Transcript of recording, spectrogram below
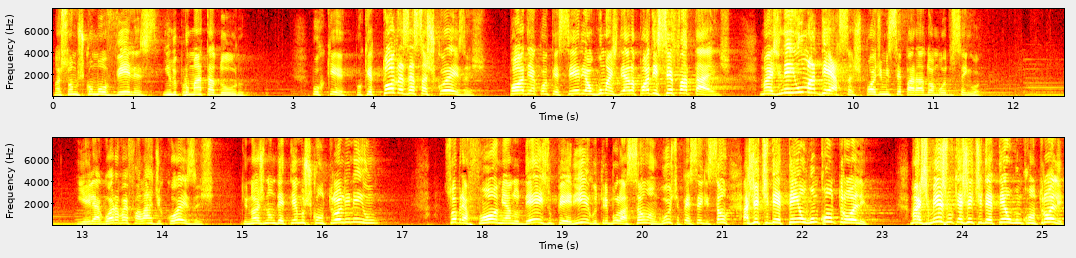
Nós somos como ovelhas indo para o matadouro. Por quê? Porque todas essas coisas podem acontecer e algumas delas podem ser fatais. Mas nenhuma dessas pode me separar do amor do Senhor. E ele agora vai falar de coisas que nós não detemos controle nenhum. Sobre a fome, a nudez, o perigo, tribulação, angústia, perseguição, a gente detém algum controle. Mas mesmo que a gente detenha algum controle,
